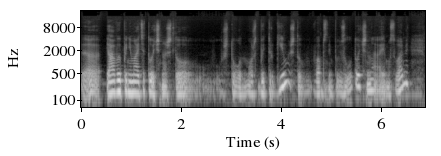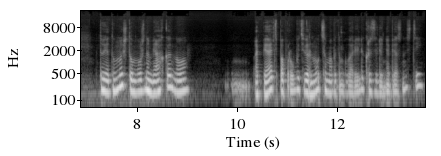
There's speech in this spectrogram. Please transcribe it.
а вы понимаете точно, что, что он может быть другим, что вам с ним повезло точно, а ему с вами, то я думаю, что можно мягко, но опять попробовать вернуться, мы об этом говорили, к разделению обязанностей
